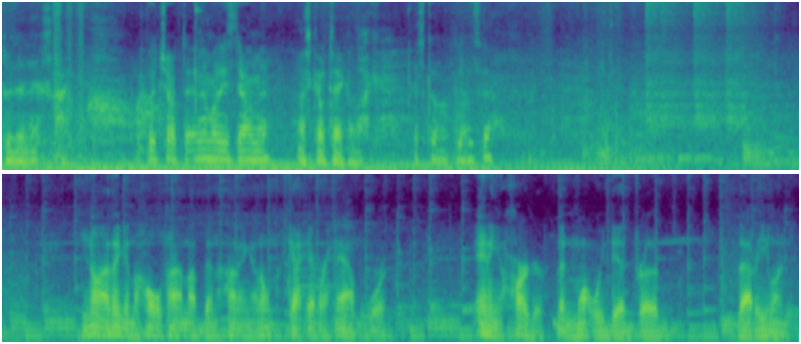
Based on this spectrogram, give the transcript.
to the left side. Good shot. The animal is down there. Let's go take a look. Let's go closer. You know, I think in the whole time I've been hunting, I don't think I ever have worked any harder than what we did for that eland.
